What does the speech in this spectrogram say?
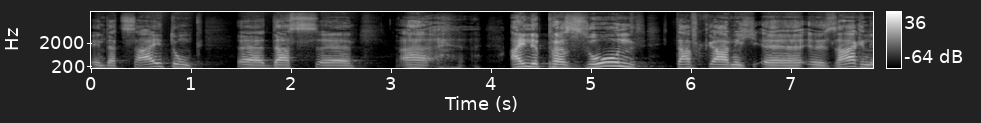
in der Zeitung, äh, dass äh, eine Person, ich darf gar nicht sagen,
